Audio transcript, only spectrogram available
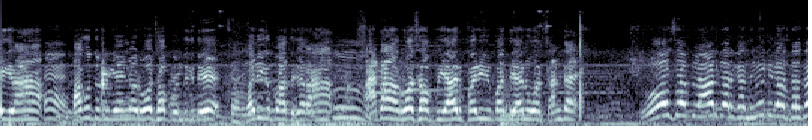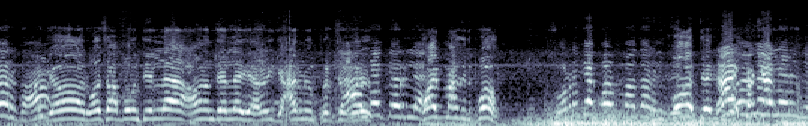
போய்க்கிறான் பக்கத்து வீட்டுக்கு ரோசாப்பு வந்துக்குது. பறிக்க பாத்துக்கிறான். அதான் ரோசாப்பு யாரு? பறிக்க பாத்து யாரு ஒரு சண்டை. ரோசாப்ல யார் தான் இருக்கு? அந்த வீட்டுக்காரத்தா தான் இருக்கும் ஐயோ ரோசாப்பும் தெரியல அவனும் தெரியல. யாரு- யாருன்னு பிரச்சனை தெரியல. குழப்பமாக்குது போ. சொல்றதே குழப்பமா தான் இருக்குது போ தெரியும்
